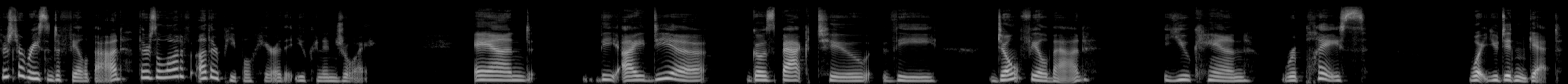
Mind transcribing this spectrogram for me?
There's no reason to feel bad. There's a lot of other people here that you can enjoy. And the idea goes back to the don't feel bad. You can replace what you didn't get.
